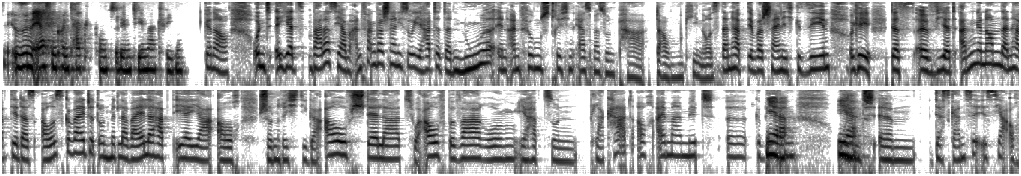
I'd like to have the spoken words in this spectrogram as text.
so einen ersten Kontaktpunkt zu dem Thema kriegen. Genau. Und äh, jetzt war das ja am Anfang wahrscheinlich so, ihr hattet dann nur in Anführungsstrichen erstmal so ein paar Daumenkinos. Dann habt ihr wahrscheinlich gesehen, okay, das äh, wird angenommen, dann habt ihr das ausgeweitet und mittlerweile habt ihr ja auch schon richtige Aufsteller zur Aufbewahrung. Ihr habt so ein Plakat auch einmal mit äh. Ja. Und ja. Ähm, das Ganze ist ja auch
